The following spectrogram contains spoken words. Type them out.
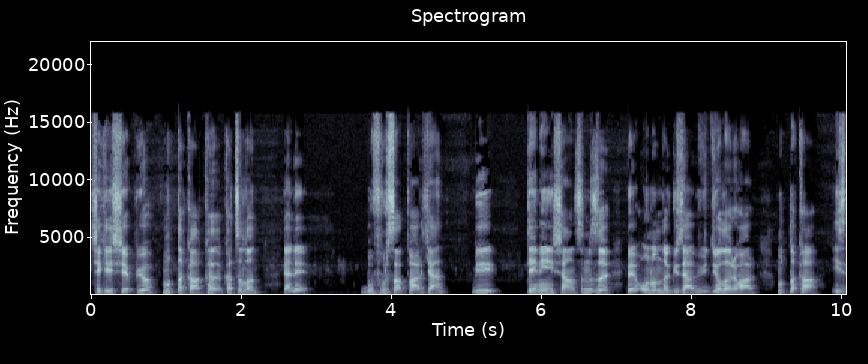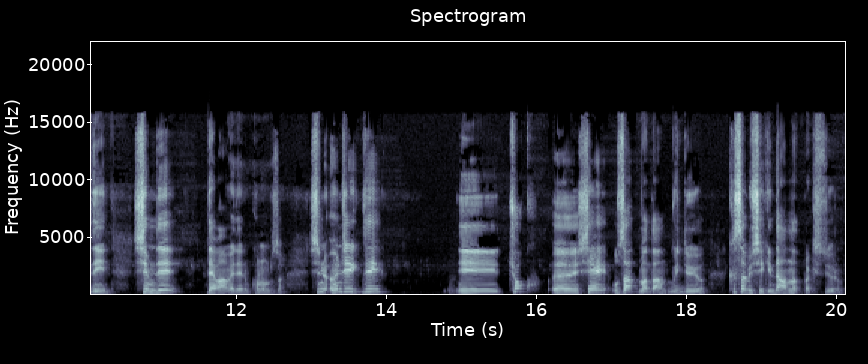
çekilişi yapıyor. Mutlaka ka- katılın. Yani bu fırsat varken bir deneyin şansınızı ve onun da güzel bir videoları var. Mutlaka izleyin. Şimdi devam edelim konumuza. Şimdi öncelikle e, çok e, şey uzatmadan videoyu kısa bir şekilde anlatmak istiyorum.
